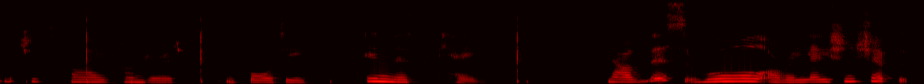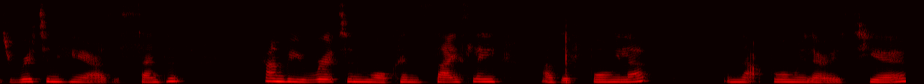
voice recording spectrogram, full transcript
which is 540 in this case. Now this rule or relationship that's written here as a sentence can be written more concisely as a formula, and that formula is here.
